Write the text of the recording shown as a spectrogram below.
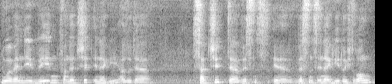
Nur wenn die Veden von der Chit-Energie, also der Satchit, der Wissens, äh, Wissensenergie durchdrungen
